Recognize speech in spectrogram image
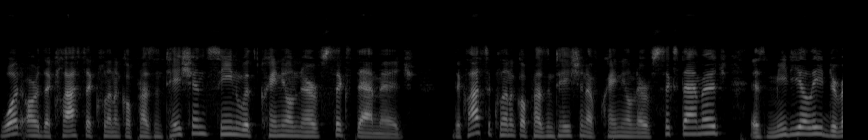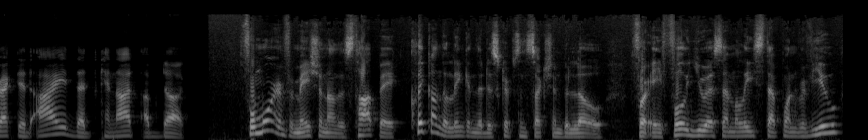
What are the classic clinical presentations seen with cranial nerve 6 damage? The classic clinical presentation of cranial nerve 6 damage is medially directed eye that cannot abduct. For more information on this topic, click on the link in the description section below. For a full USMLE Step 1 review,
